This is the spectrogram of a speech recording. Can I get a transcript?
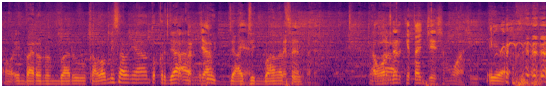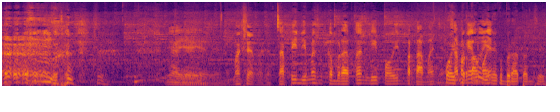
Oh, environment baru. Kalau misalnya untuk kerjaan, Kerja, itu judging ya, banget benar, sih. benar. I wonder kita J semua sih. Iya. Ya ya ya. ya. Maksud, maksud. Tapi Dimas keberatan di poin pertamanya. Poin sama kayak lu pertamanya ya. keberatan sih.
